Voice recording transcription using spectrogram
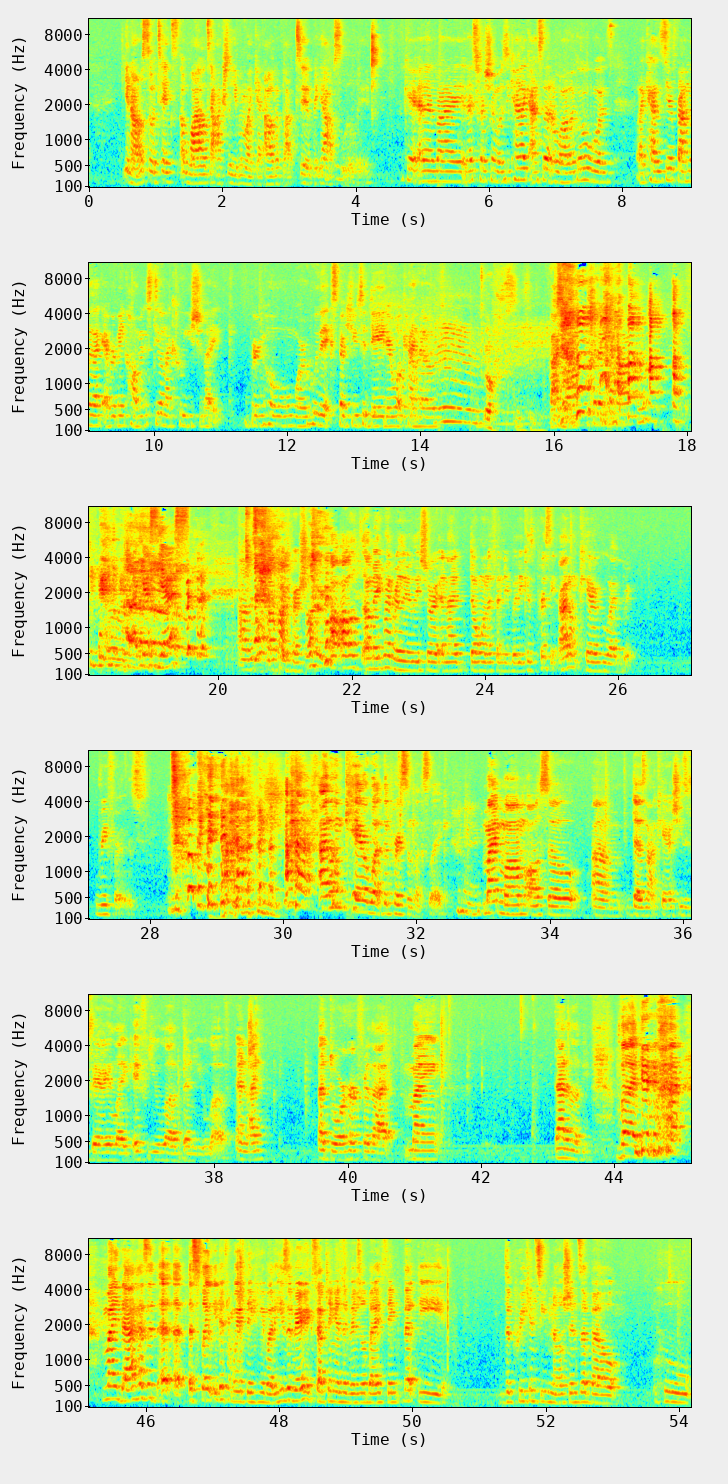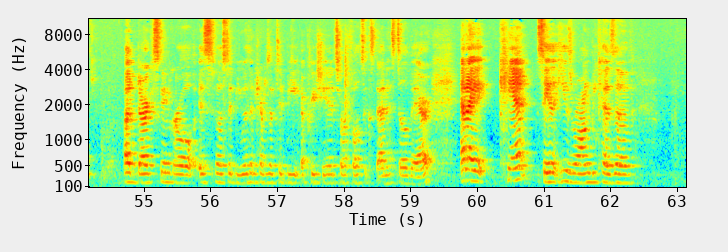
You know, so it takes a while to actually even like get out of that too. But yeah, absolutely. Okay, and then my next question was you kind of like answered that a while ago was like has your family like ever made comments to you on like who you should like bring home or who they expect you to date or what kind of Oh. background for them to have? I guess yes. Oh, this is so controversial. I'll, I'll, I'll make mine really, really short, and I don't want to offend anybody because personally, I don't care who I bring. Reefers. I, I don't care what the person looks like. Mhm. My mom also um, does not care. She's very like, if you love, then you love, and I adore her for that. My dad, I love you, but my, my dad has a, a, a slightly different way of thinking about it. He's a very accepting individual, but I think that the the preconceived notions about who a dark skinned girl is supposed to be with in terms of to be appreciated to a full extent is still there. And I can't say that he's wrong because of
